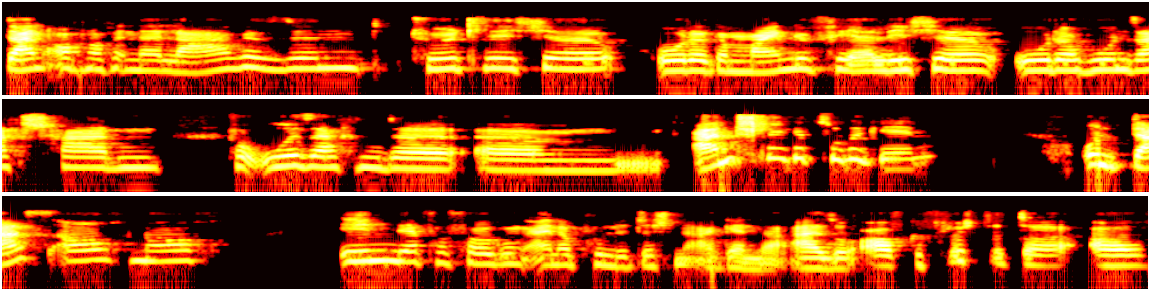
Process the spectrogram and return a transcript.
dann auch noch in der Lage sind, tödliche oder gemeingefährliche oder hohen Sachschaden verursachende ähm, Anschläge zu begehen. Und das auch noch in der Verfolgung einer politischen Agenda, also auf Geflüchtete, auf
